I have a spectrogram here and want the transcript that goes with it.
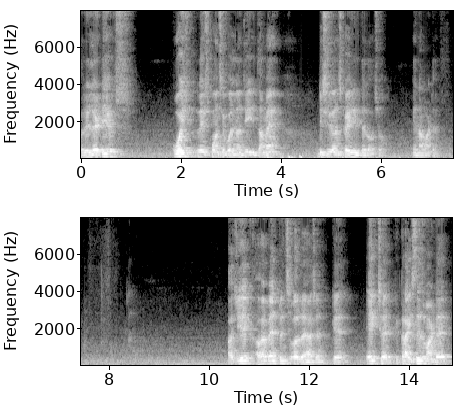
રિલેટિવ્સ કોઈ જ રિસ્પોન્સિબલ નથી. તમે ડિસિઝન્સ કઈ રીતે લો છો એના માટે? હજી એક, હવે બે જ પ્રિન્સિપલ રહ્યા છે કે એક છે કે ક્રાઇસિસ માટે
